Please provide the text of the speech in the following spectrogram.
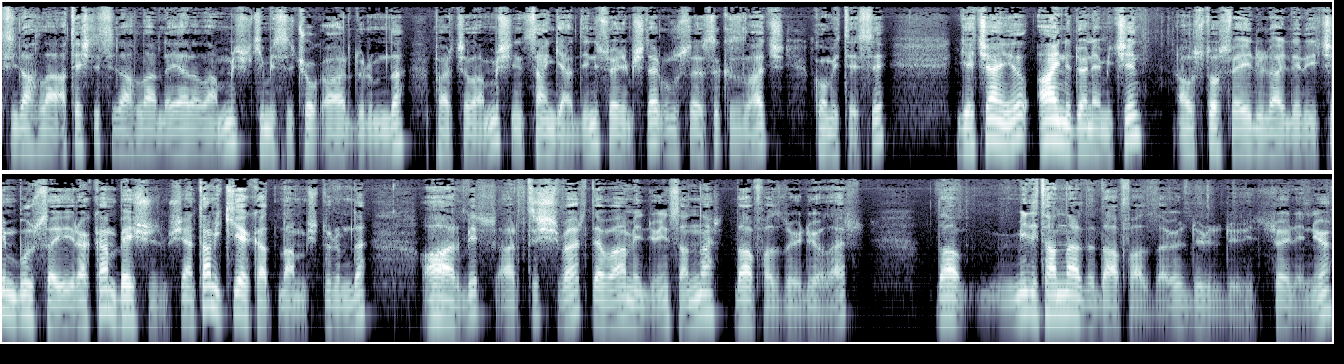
silahlar, ateşli silahlarla yaralanmış, kimisi çok ağır durumda parçalanmış insan geldiğini söylemişler. Uluslararası Kızıl Haç Komitesi geçen yıl aynı dönem için Ağustos ve Eylül ayları için bu sayı rakam 500'müş. Yani tam ikiye katlanmış durumda. Ağır bir artış var. Devam ediyor. İnsanlar daha fazla ölüyorlar. Daha militanlar da daha fazla öldürüldüğü söyleniyor.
